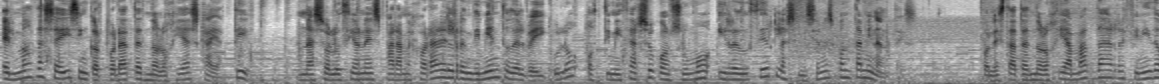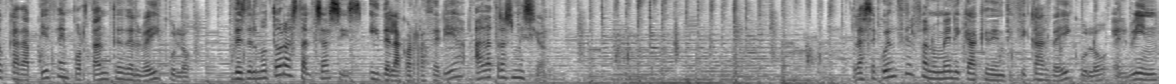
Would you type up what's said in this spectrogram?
El Mazda 6 incorpora tecnología SkyActiv, unas soluciones para mejorar el rendimiento del vehículo, optimizar su consumo y reducir las emisiones contaminantes. Con esta tecnología Mazda ha refinido cada pieza importante del vehículo, desde el motor hasta el chasis y de la carrocería a la transmisión. La secuencia alfanumérica que identifica al vehículo, el VIN,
